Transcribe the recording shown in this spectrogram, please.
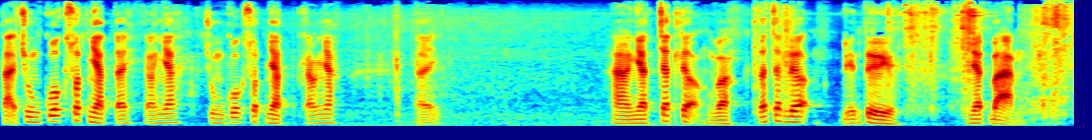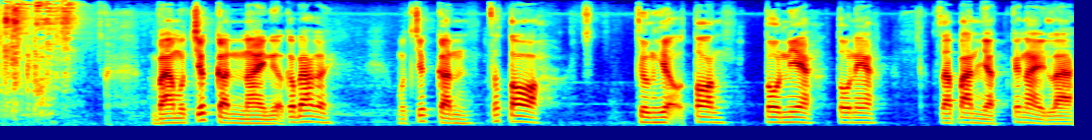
Tại Trung Quốc xuất Nhật đây các anh nhá. Trung Quốc xuất Nhật các anh nhá. Đấy. Hàng Nhật chất lượng vâng, rất chất lượng đến từ Nhật Bản. Và một chiếc cần này nữa các bác ơi. Một chiếc cần rất to. Thương hiệu Ton Tonia Tonia Japan Nhật. Cái này là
